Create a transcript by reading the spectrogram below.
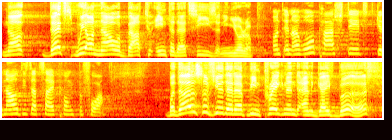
Now, that's we are now about to enter that season in Europe. Und in Europa steht genau dieser Zeitpunkt bevor. But those of you that have been pregnant and gave birth,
